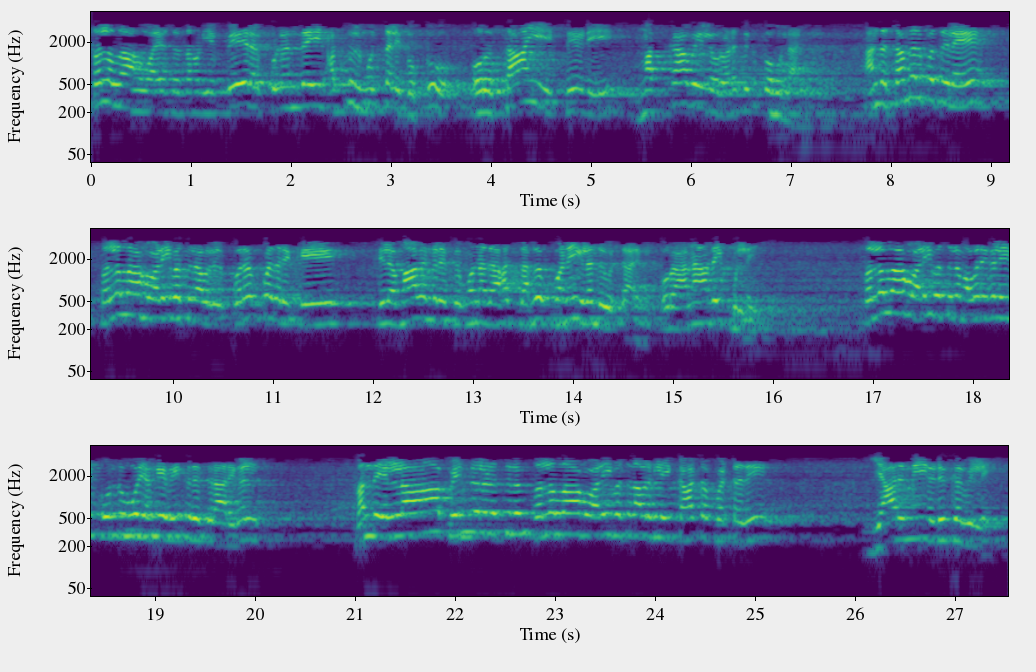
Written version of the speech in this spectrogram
சொல்லலாக தன்னுடைய பேர குழந்தை அப்துல் முத்தலிப்புக்கு ஒரு தாயை தேடி மக்காவையில் ஒரு இடத்துக்கு போகிறார்கள் அந்த சந்தர்ப்பத்திலே சொல்லலாக அலைவத்தில் அவர்கள் பிறப்பதற்கு சில மாதங்களுக்கு முன்னதாக தகப்பனை இழந்து விட்டார்கள். ஒரு அனாதை பிள்ளை. சொல்லலாக அலைவத்திலும் அவர்களை கொண்டு போய் அங்கே வைத்திருக்கிறார்கள். வந்த எல்லா பெண்களிடத்திலும் சொல்லலாக அலைவத்தில் அவர்களை காட்டப்பட்டது. யாருமே எடுக்கவில்லை.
